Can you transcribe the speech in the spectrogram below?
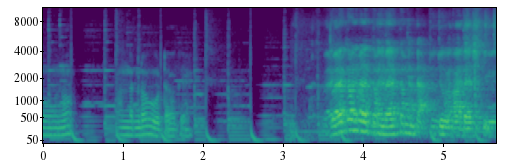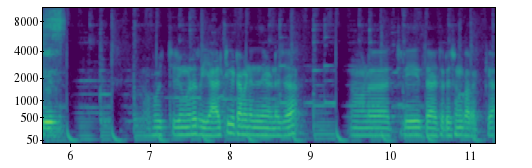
മൂന്നോ പന്ത്രണ്ടോ കൂട്ടോ ഓക്കെ അപ്പോൾ ഇച്ചിരി കൂടെ റിയാലിറ്റി കിട്ടാൻ വേണ്ടി എന്താ ചെയ്യേണ്ടത് വെച്ചാൽ നമ്മൾ ഇച്ചിരി സാച്ചുറേഷൻ കുറയ്ക്കുക.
